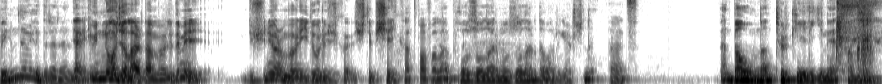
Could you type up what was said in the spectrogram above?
Benim de öyledir herhalde. Yani ünlü hocalardan böyle değil mi? Düşünüyorum böyle ideolojik işte bir şey katma falan. Ya pozolar mozolar da var gerçi de. Evet. Ben Daum'dan Türkiye Ligi'ni tanıyorum.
